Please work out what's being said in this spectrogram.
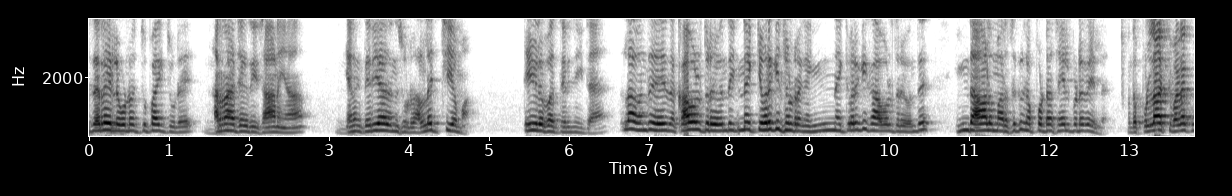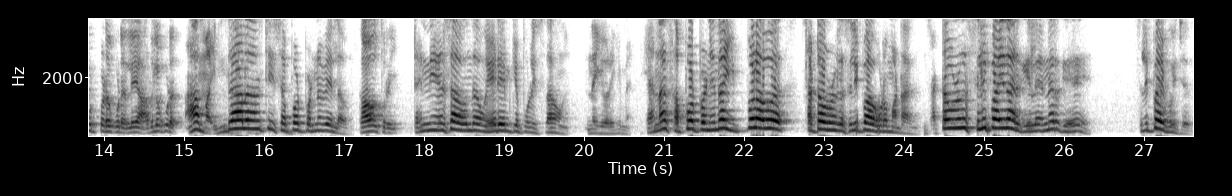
ஸ்டெர்லைட்டில் கொண்டு வந்து துப்பாக்கி சூடு அருணா ஜெகதீஷ் ஆணையம் எனக்கு தெரியாதுன்னு சொல்கிற அலட்சியமா. டிவியில் பார்த்து தெரிஞ்சுக்கிட்டேன். இதெல்லாம் வந்து இந்த காவல்துறை வந்து இன்னைக்கு வரைக்கும் சொல்கிறேங்க இன்னைக்கு வரைக்கும் காவல்துறை வந்து இந்த ஆளும் அரசுக்கு சப்போர்ட்டாக செயல்படவே இல்லை. அந்த பொள்ளாச்சி வழக்கு உட்பட கூட இல்லையா? அதுல கூட. ஆமாம் இந்த ஆளும் சப்போர்ட் பண்ணவே இல்லை அவங்க. காவல்துறை. டென் இயர்ஸாக வந்து அவங்க ஏடிஎம்கே போலீஸ் தான் அவங்க இன்னைக்கு வரைக்குமே. ஏன்னா சப்போர்ட் பண்ணி தான் இவ்வளவு சட்ட ஒழுங்கு ஸ்லிப்பாக விட மாட்டாங்க. சட்ட ஒழுங்கு ஸ்லிப்பாகி தான் இருக்குது இல்லை என்ன இருக்குது ஸ்லிப்பாகி போச்சு அது.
